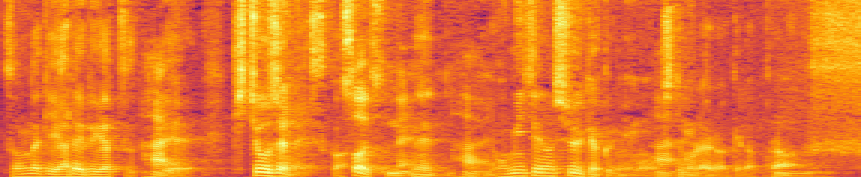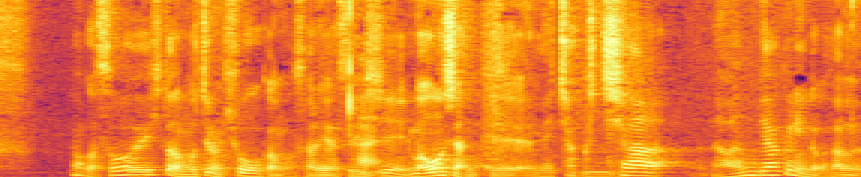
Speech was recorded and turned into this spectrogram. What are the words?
そんだけやれるやつってはい。貴重じゃないですか、そうですね。はい。お店の集客にもしてもらえるわけだから、なんかそういう人はもちろん評価もされやすいし、はい。まあ、オーシャンってめちゃくちゃ何百人とか多分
